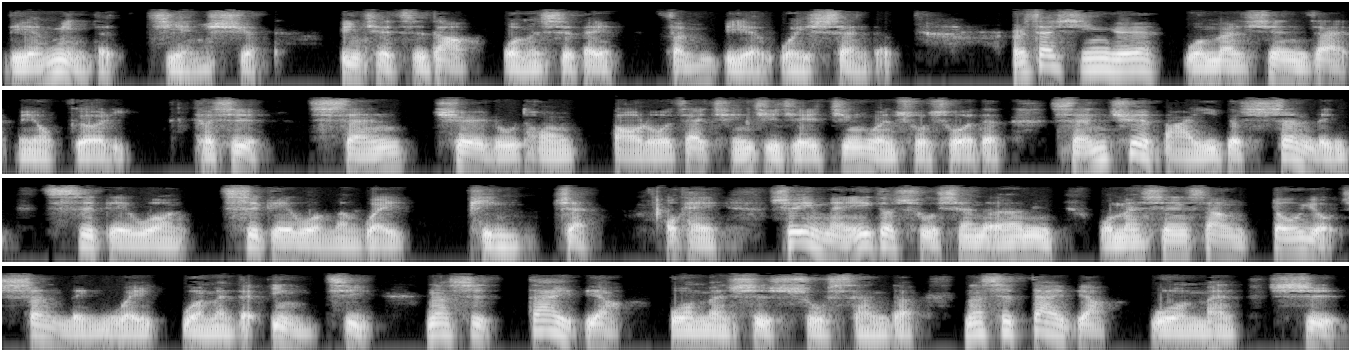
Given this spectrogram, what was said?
怜悯的拣选，并且知道我们是被分别为圣的。而在新约，我们现在没有割礼，可是。神却如同保罗在前几节经文所说的，神却把一个圣灵赐给我，赐给我们为凭证。OK，所以每一个属神的儿女，我们身上都有圣灵为我们的印记，那是代表我们是属神的，那是代表我们是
